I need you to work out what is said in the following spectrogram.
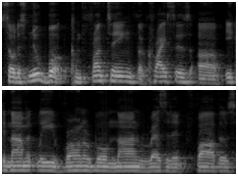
So, this new book, Confronting the Crisis of Economically Vulnerable Non Resident Fathers,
